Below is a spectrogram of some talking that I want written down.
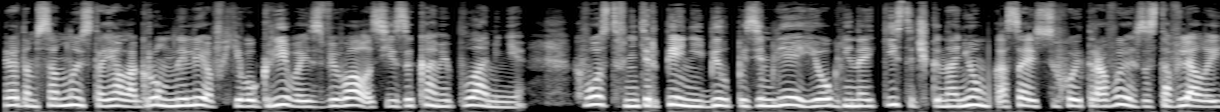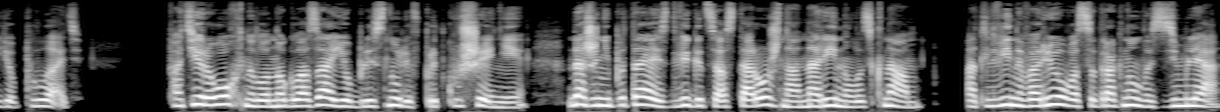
Рядом со мной стоял огромный лев, его грива извивалась языками пламени. Хвост в нетерпении бил по земле, и огненная кисточка на нем, касаясь сухой травы, заставляла ее пылать. Фатира охнула, но глаза ее блеснули в предвкушении. Даже не пытаясь двигаться осторожно, она ринулась к нам. От львиного рева содрогнулась земля.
